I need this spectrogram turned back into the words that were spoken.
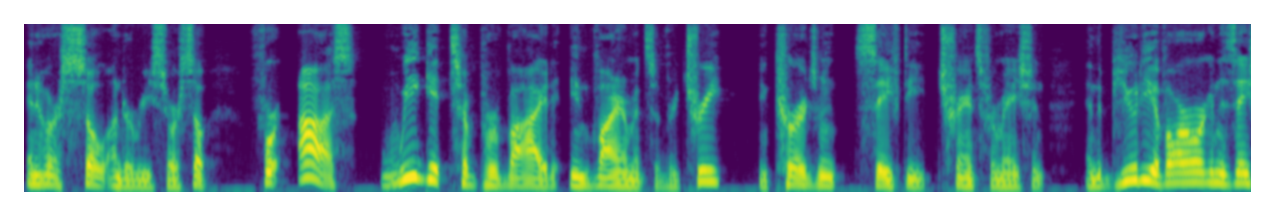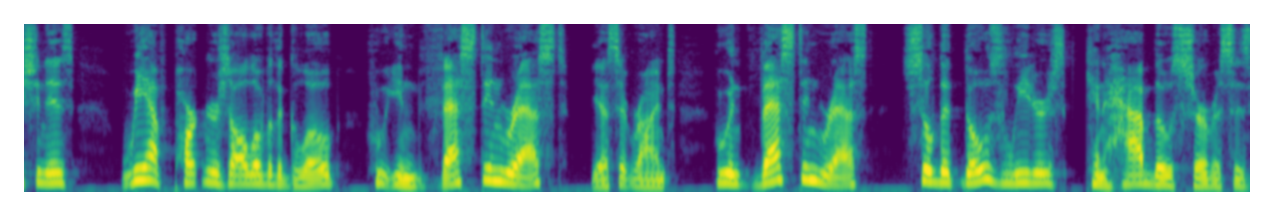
and who are so under resourced. So for us, we get to provide environments of retreat, encouragement, safety, transformation. And the beauty of our organization is we have partners all over the globe who invest in rest. Yes, it rhymes, who invest in rest so that those leaders can have those services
